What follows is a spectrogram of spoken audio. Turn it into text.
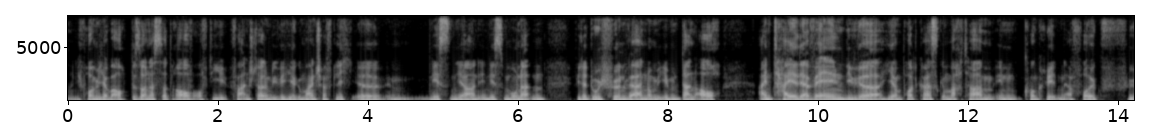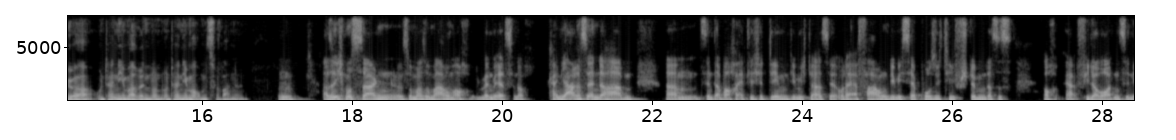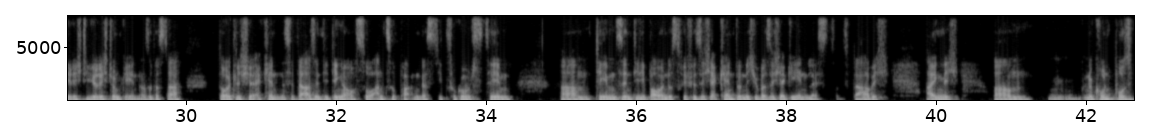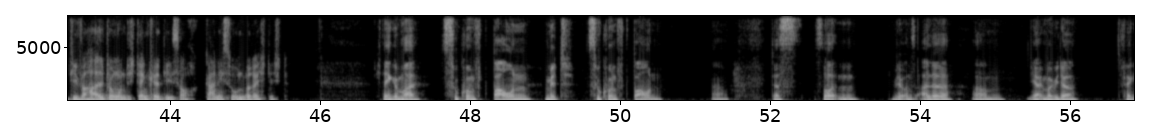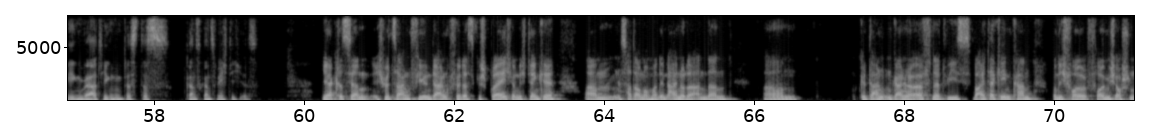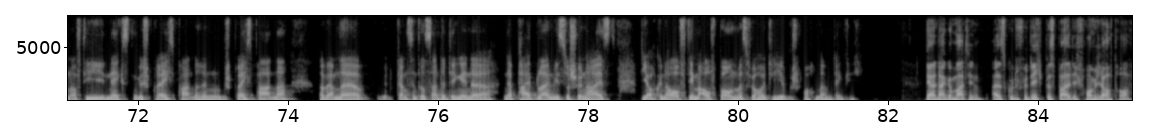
Und ich freue mich aber auch besonders darauf, auf die Veranstaltung, die wir hier gemeinschaftlich äh, im nächsten Jahr und in den nächsten Monaten wieder durchführen werden, um eben dann auch einen Teil der Wellen, die wir hier im Podcast gemacht haben, in konkreten Erfolg für Unternehmerinnen und Unternehmer umzuwandeln. Mhm. Also ich muss sagen, summa summarum, auch wenn wir jetzt noch kein Jahresende haben, ähm, sind aber auch etliche Themen, die mich da sehr, oder Erfahrungen, die mich sehr positiv stimmen, dass es auch vielerorts in die richtige Richtung gehen. Also dass da deutliche Erkenntnisse da sind, die Dinge auch so anzupacken, dass die Zukunftsthemen ähm, Themen sind, die die Bauindustrie für sich erkennt und nicht über sich ergehen lässt. Also da habe ich eigentlich ähm, eine grundpositive Haltung und ich denke, die ist auch gar nicht so unberechtigt. Ich denke mal, Zukunft bauen mit Zukunft bauen. Ja, das sollten wir uns alle ähm, ja immer wieder vergegenwärtigen, dass das ganz, ganz wichtig ist. Ja, Christian, ich würde sagen, vielen Dank für das Gespräch und ich denke, ähm, es hat auch nochmal den ein oder anderen ähm, Gedankengang eröffnet, wie es weitergehen kann. Und ich freue mich auch schon auf die nächsten Gesprächspartnerinnen und Gesprächspartner. Aber wir haben da ja ganz interessante Dinge in der, in der Pipeline, wie es so schön heißt, die auch genau auf dem aufbauen, was wir heute hier besprochen haben, denke ich. Ja, danke Martin. Alles Gute für dich. Bis bald. Ich freue mich auch drauf.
